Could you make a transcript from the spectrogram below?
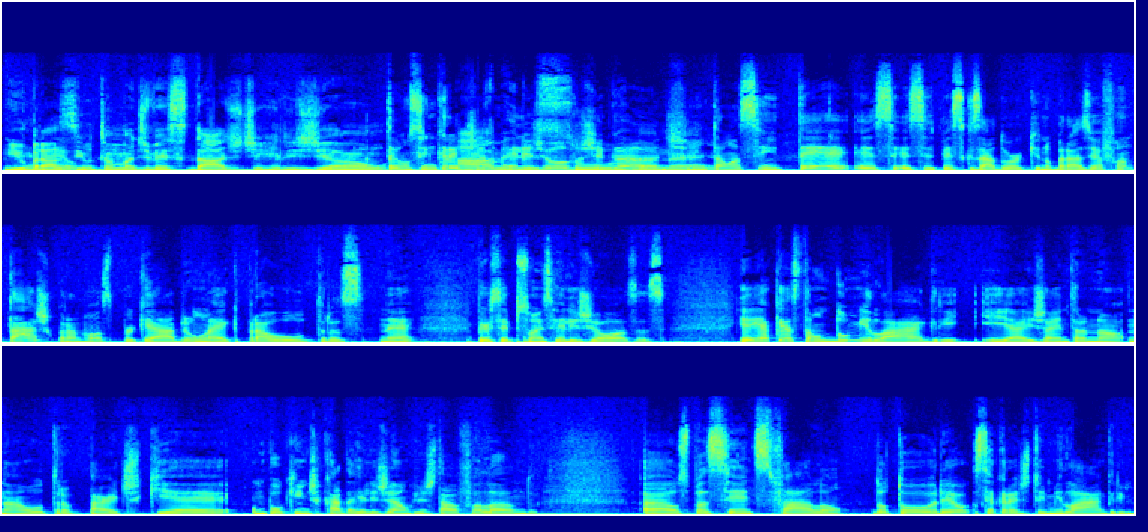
E o Brasil tem uma diversidade de religião. Tem um sincretismo absurda, religioso gigante. Né? Então, assim, ter esse, esse pesquisador aqui no Brasil é fantástico para nós, porque abre um leque para outras né, percepções religiosas. E aí a questão do milagre, e aí já entra na, na outra parte que é um pouquinho de cada religião que a gente estava falando. Uh, os pacientes falam, doutor, eu, você acredita em milagre?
